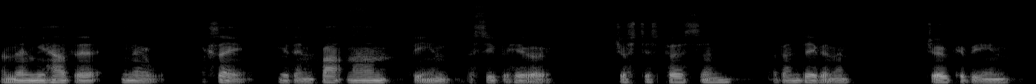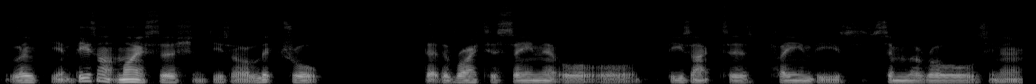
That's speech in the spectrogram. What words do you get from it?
And then we have it, you know, say within Batman being the superhero justice person, a Ben David, and then Joker being Loki. And these aren't my assertions, these are literal that the writers saying it or, or these actors playing these similar roles, you know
